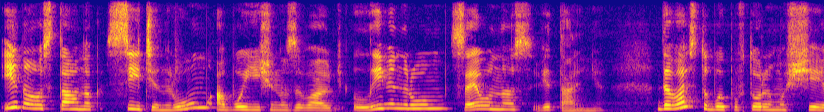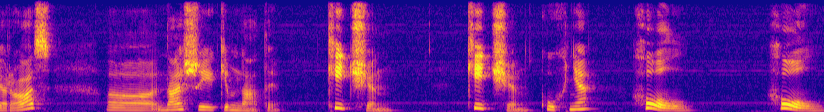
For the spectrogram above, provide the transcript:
І наостанок sitting room, або її ще називають living room, це у нас вітальня. Давай з тобою повторимо ще раз е, наші кімнати. Kitchen, kitchen, кухня, hall, hall,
